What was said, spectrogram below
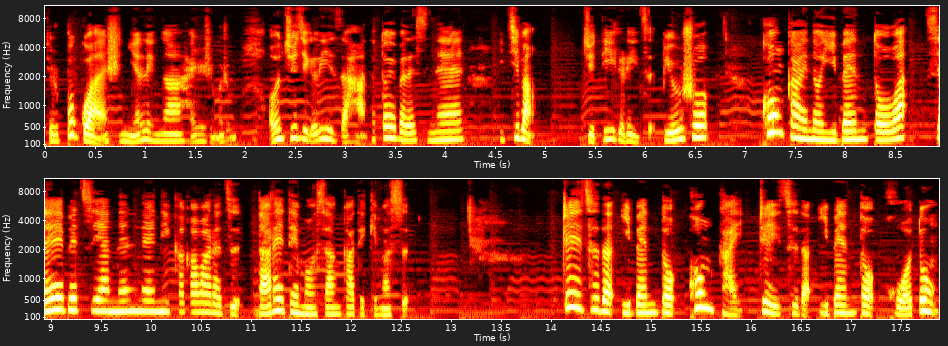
就是不管是年龄啊还是什么什么。我们举几个例子哈，它都有把的是呢，你基本举第一个例子，比如说今回のイベントは性別や年齢に関わらず誰でも参加できます。 这一次的 event 空改，这一次的 event 活动，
